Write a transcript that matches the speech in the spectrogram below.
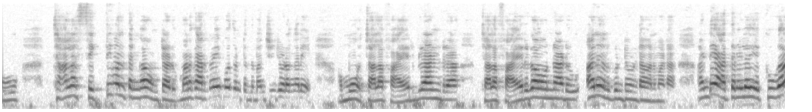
చాలా శక్తివంతంగా ఉంటాడు. మనకు అర్థమైపోతుంటుంది. మనిషిని చూడంగానే అమ్మో చాలా ఫైర్ బ్రాండ్ రా చాలా ఫైర్గా ఉన్నాడు అని అనుకుంటూ ఉంటాం అనమాట అంటే అతనిలో ఎక్కువగా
